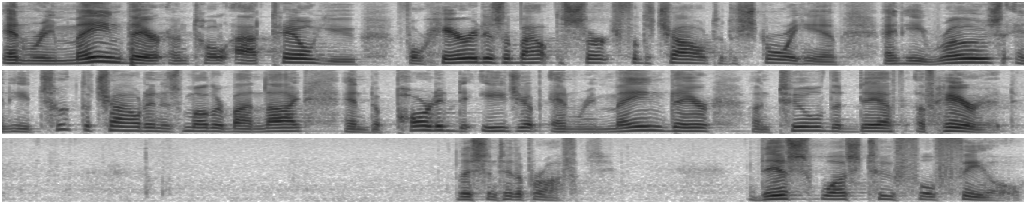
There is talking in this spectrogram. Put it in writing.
and remain there until I tell you, for Herod is about to search for the child to destroy him. And he rose and he took the child and his mother by night and departed to Egypt and remained there until the death of Herod. Listen to the prophets. This was to fulfill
